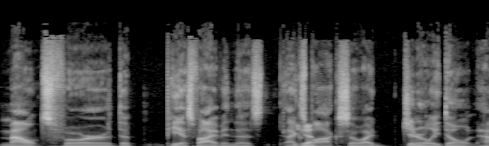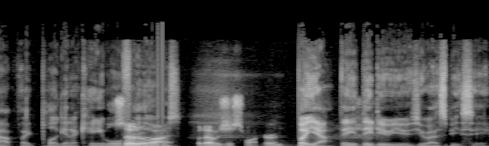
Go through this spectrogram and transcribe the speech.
mounts for the PS5 and the Xbox, so I generally don't have like plug in a cable So for do I. those. But I was just wondering. But yeah, they they do use USB C.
